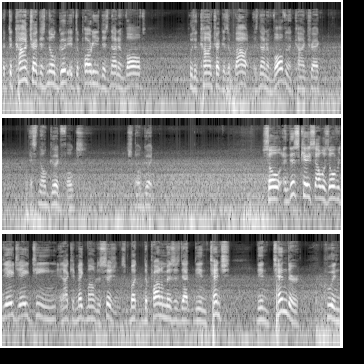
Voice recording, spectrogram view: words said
That the contract is no good if the party that's not involved, who the contract is about, is not involved in the contract. It's no good, folks. It's no good. So in this case, I was over the age of 18 and I could make my own decisions. But the problem is, is that the intention, the intender who in,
